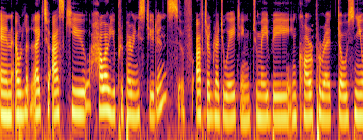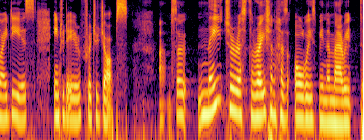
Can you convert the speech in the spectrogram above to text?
and I would like to ask you how are you preparing students after graduating to maybe incorporate those new ideas into their future jobs? Um, so nature restoration has always been a merit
